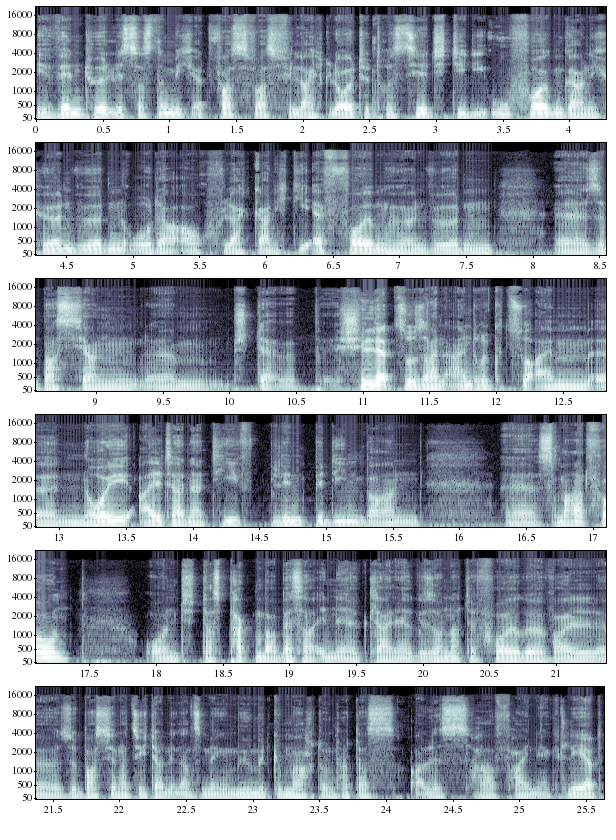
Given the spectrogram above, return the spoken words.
Eventuell ist das nämlich etwas, was vielleicht Leute interessiert, die die U-Folgen gar nicht hören würden oder auch vielleicht gar nicht die F-Folgen hören würden. Äh, Sebastian ähm, schildert so seine Eindrücke zu einem äh, neu alternativ blind bedienbaren äh, Smartphone. Und das packen wir besser in eine kleine gesonderte Folge, weil äh, Sebastian hat sich da eine ganze Menge Mühe mitgemacht und hat das alles haarfein erklärt.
